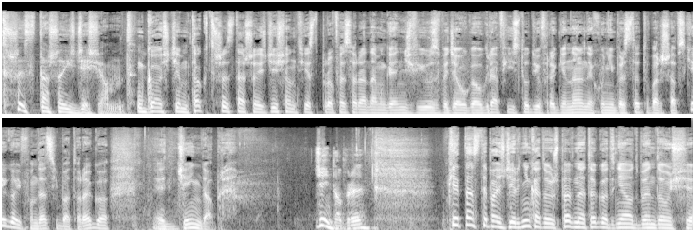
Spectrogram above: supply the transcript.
360. Gościem TOK 360 jest profesor Adam Gędźwił z Wydziału Geografii i Studiów Regionalnych Uniwersytetu Warszawskiego i Fundacji Batorego. Dzień dobry. Dzień dobry. 15 października to już pewne tego dnia odbędą się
